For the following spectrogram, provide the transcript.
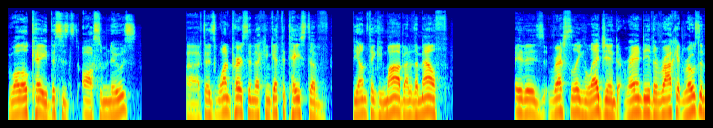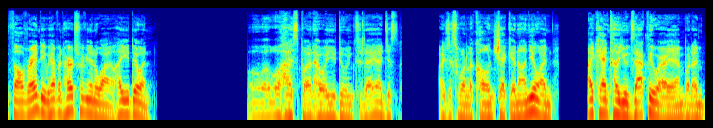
Well, okay, this is awesome news. Uh, if there's one person that can get the taste of the unthinking mob out of the mouth, it is wrestling legend Randy the Rocket Rosenthal. Randy, we haven't heard from you in a while. How you doing? Oh well, well, hi Spud. How are you doing today? I just, I just wanted to call and check in on you. I'm, I can't tell you exactly where I am, but I'm,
